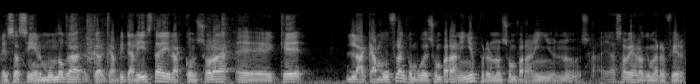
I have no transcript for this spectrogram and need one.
es así, el mundo ca capitalista y las consolas eh, que la camuflan como que son para niños, pero no son para niños, ¿no? O sea, ya sabéis a lo que me refiero.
